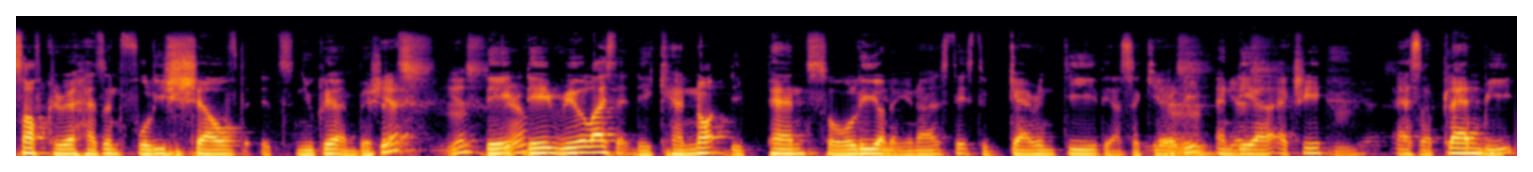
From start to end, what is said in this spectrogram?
South Korea hasn't fully shelved its nuclear ambitions. yes. yes. They Yeah. they realize that they cannot depend solely on the United States to guarantee their security, and they are actually, mm-hmm. as a plan B,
